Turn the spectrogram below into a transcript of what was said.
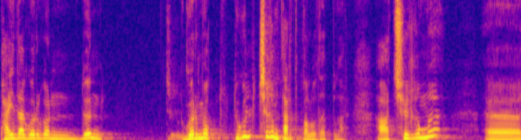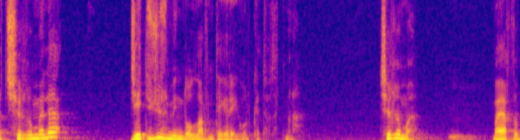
пайда көргөндөн көрмөк түгүл чыгым тартып калып атат булар. А чыгымы чыгымы эле жети жүз миң доллардын тегереги болуп кетип атат мына. Чыгымы. Баягы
